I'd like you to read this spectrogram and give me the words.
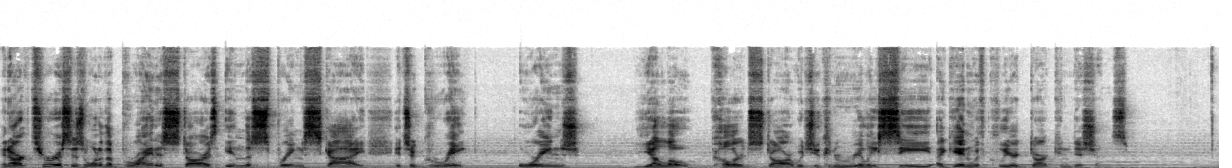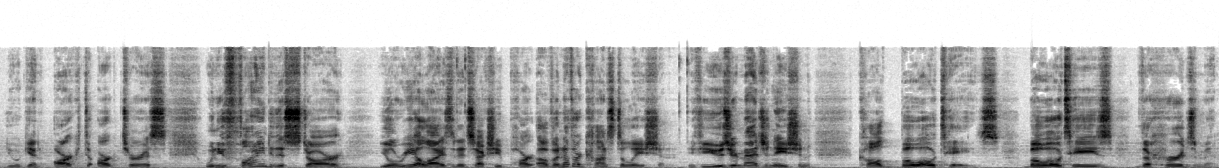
And Arcturus is one of the brightest stars in the spring sky. It's a great orange yellow colored star, which you can really see again with clear dark conditions. You again arc to Arcturus. When you find this star, you'll realize that it's actually part of another constellation. If you use your imagination, called Boötes. Boötes the herdsman.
